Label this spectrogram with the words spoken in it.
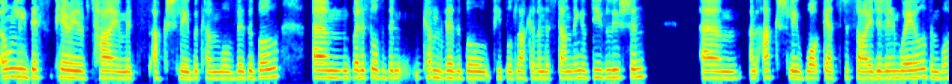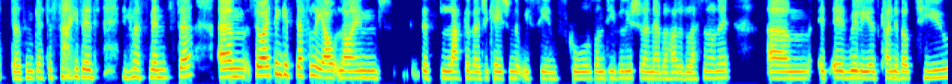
only this period of time it's actually become more visible um, but it's also been, become visible people's lack of understanding of devolution um, and actually what gets decided in Wales and what doesn't get decided in Westminster. Um, so I think it's definitely outlined this lack of education that we see in schools on devolution. I never had a lesson on it. Um, it, it really is kind of up to you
